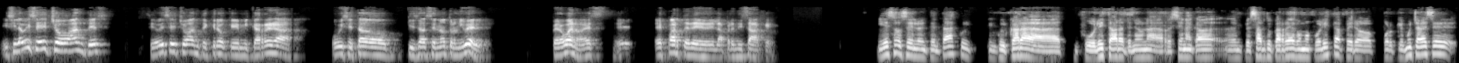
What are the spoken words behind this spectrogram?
Y si la hubiese hecho antes, si lo hubiese hecho antes, creo que mi carrera hubiese estado quizás en otro nivel. Pero bueno, es, es, parte del aprendizaje. ¿Y eso se lo intentás inculcar a futbolista ahora tener una recién acaba de empezar tu carrera como futbolista, pero porque muchas veces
